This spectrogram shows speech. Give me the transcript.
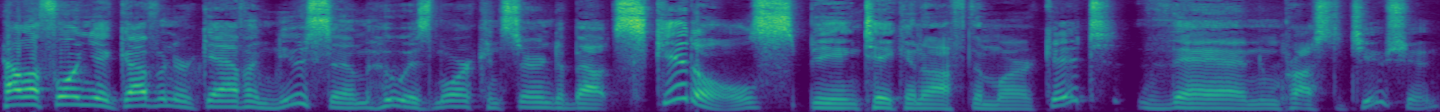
California Governor Gavin Newsom, who is more concerned about Skittles being taken off the market than prostitution,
